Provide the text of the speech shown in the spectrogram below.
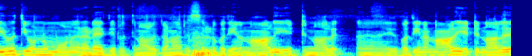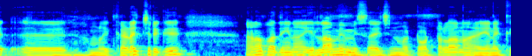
இருபத்தி ஒன்று மூணு ரெண்டாயிரத்தி இருபத்தி நாலுக்கான ரிசல்ட் பார்த்தீங்கன்னா நாலு எட்டு நாலு. இது பார்த்தீங்கன்னா நாலு எட்டு நாலு நம்மளுக்கு கிடச்சிருக்கு. ஆனால் பார்த்தீங்கன்னா எல்லாமே மிஸ் ஆயிடுச்சு நம்ம டோட்டலாக நான் எனக்கு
